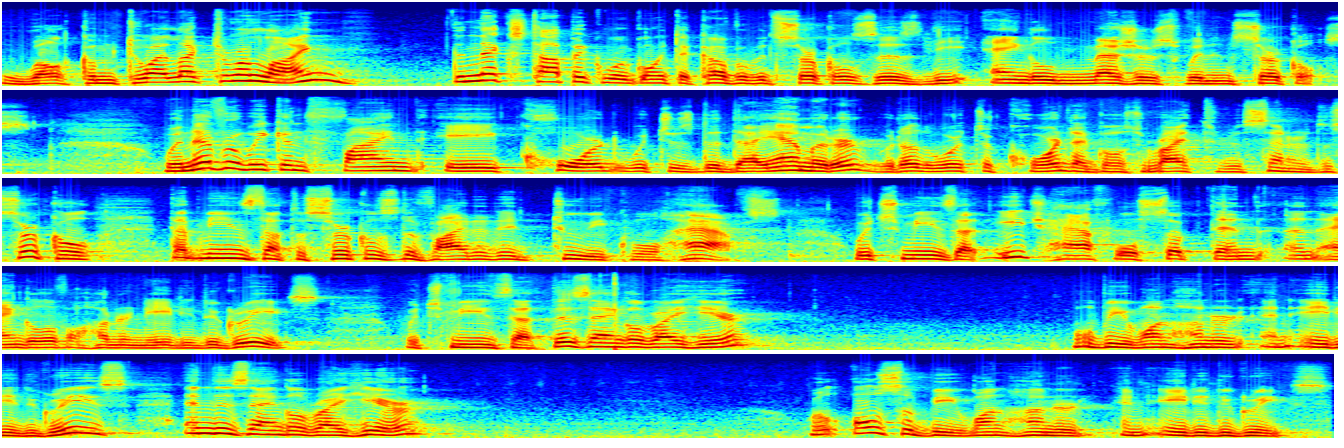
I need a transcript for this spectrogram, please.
Welcome to iLecture Online. The next topic we're going to cover with circles is the angle measures within circles. Whenever we can find a chord which is the diameter, with other words a chord that goes right through the center of the circle, that means that the circle is divided in two equal halves, which means that each half will subtend an angle of 180 degrees, which means that this angle right here will be 180 degrees, and this angle right here will also be 180 degrees.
